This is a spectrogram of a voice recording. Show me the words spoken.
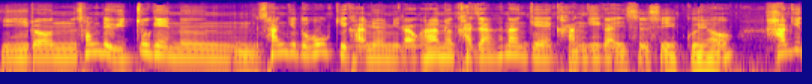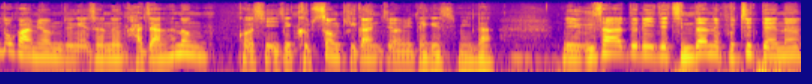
이런 성대 위쪽에 있는 상기도 호흡기 감염이라고 하면 가장 흔한 게 감기가 있을 수 있고요. 하기도 감염 중에서는 가장 흔한 것이 이제 급성 기관지염이 되겠습니다. 근데 의사들이 이제 진단을 붙일 때는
